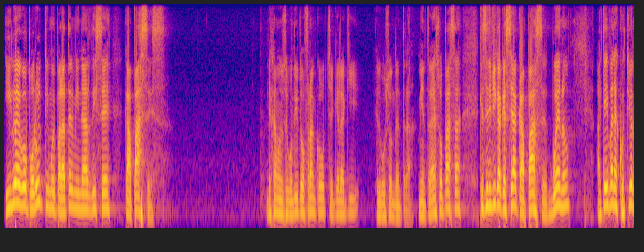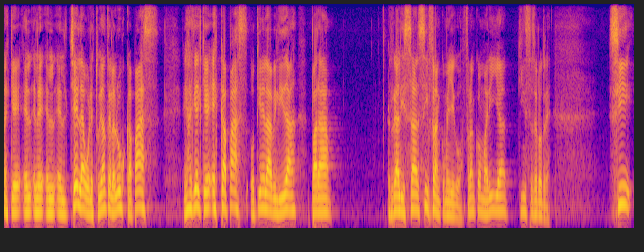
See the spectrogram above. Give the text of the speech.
Y luego, por último y para terminar, dice capaces. Déjame un segundito, Franco, chequear aquí el buzón de entrada. Mientras eso pasa, ¿qué significa que sea capaces? Bueno, aquí hay varias cuestiones, que el, el chela o el estudiante de la luz capaz es aquel que es capaz o tiene la habilidad para realizar, sí, Franco me llegó, Franco Amarilla 1503. Si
